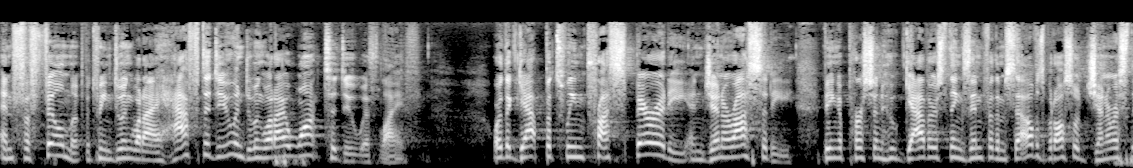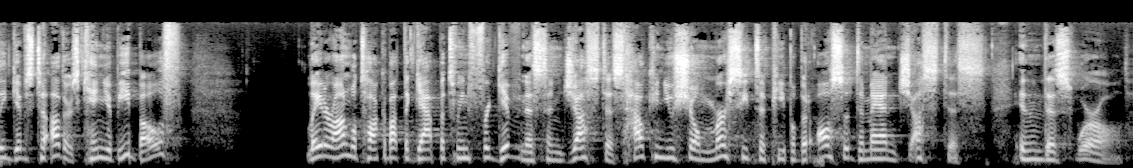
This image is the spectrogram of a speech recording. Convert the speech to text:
and fulfillment, between doing what I have to do and doing what I want to do with life or the gap between prosperity and generosity, being a person who gathers things in for themselves, but also generously gives to others. Can you be both? Later on, we'll talk about the gap between forgiveness and justice. How can you show mercy to people, but also demand justice in this world?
